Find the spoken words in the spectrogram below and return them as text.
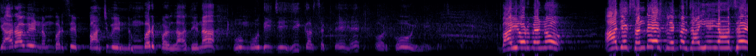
ग्यारहवें नंबर से पाँचवें नंबर पर ला देना, वो मोदी जी ही कर सकते हैं और कोई नहीं कर सकता। भाई और बहनों, आज एक संदेश लेकर जाइए यहाँ से।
